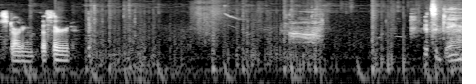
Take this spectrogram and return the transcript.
starting the third. It's a game.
